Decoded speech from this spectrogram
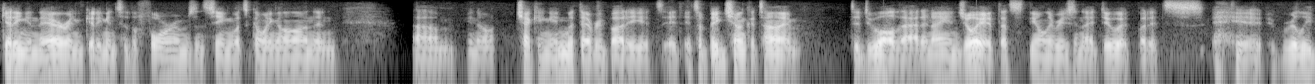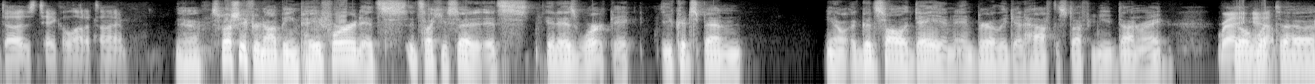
getting in there and getting into the forums and seeing what's going on and um, you know, checking in with everybody. It's it, it's a big chunk of time to do all that, and I enjoy it. That's the only reason I do it. But it's it really does take a lot of time. Yeah, especially if you're not being paid for it. It's it's like you said. It's it is work. It, you could spend you know a good solid day and, and barely get half the stuff you need done. Right. Right. Bill, yeah. what uh,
